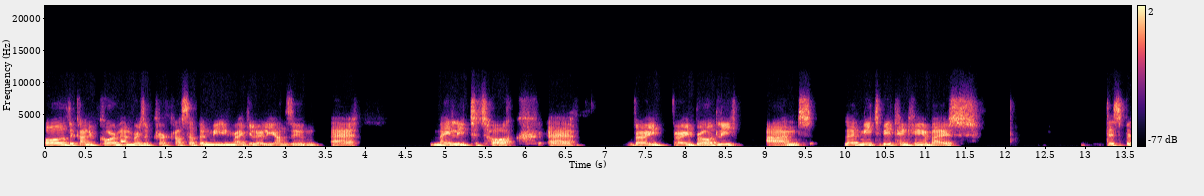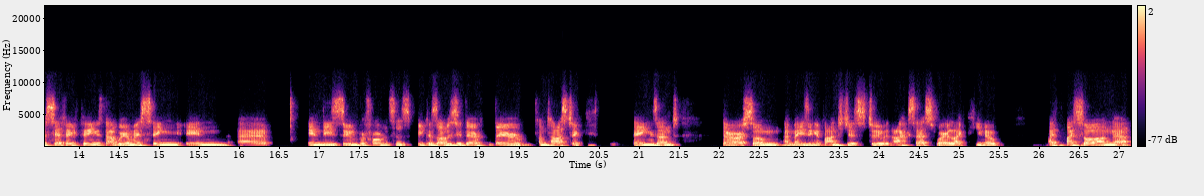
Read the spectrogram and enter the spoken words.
all the kind of core members of Kirkos have been meeting regularly on Zoom, uh, mainly to talk uh, very, very broadly, and led me to be thinking about the specific things that we're missing in uh, in these Zoom performances, because obviously they're they're fantastic things. And there are some amazing advantages to with access where like you know I, I saw on uh,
